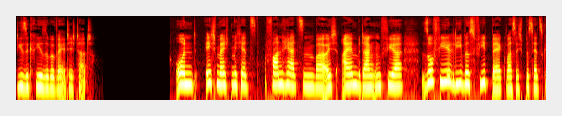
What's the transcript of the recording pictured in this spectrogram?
diese Krise bewältigt hat. Und ich möchte mich jetzt von Herzen bei euch allen bedanken für so viel liebes Feedback, was ich bis jetzt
